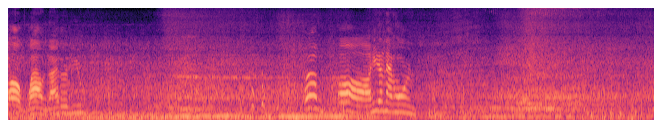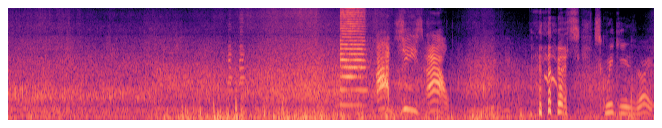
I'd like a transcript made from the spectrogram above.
Oh wow, neither of you. um, oh, he doesn't have horn. Ah, jeez, ow. Squeaky is right.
